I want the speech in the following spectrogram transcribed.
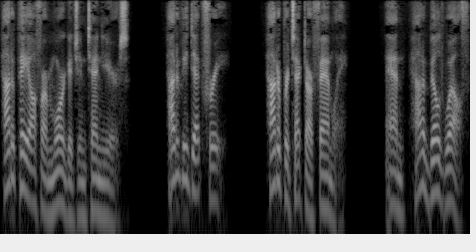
How to pay off our mortgage in 10 years. How to be debt free. How to protect our family. And how to build wealth.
